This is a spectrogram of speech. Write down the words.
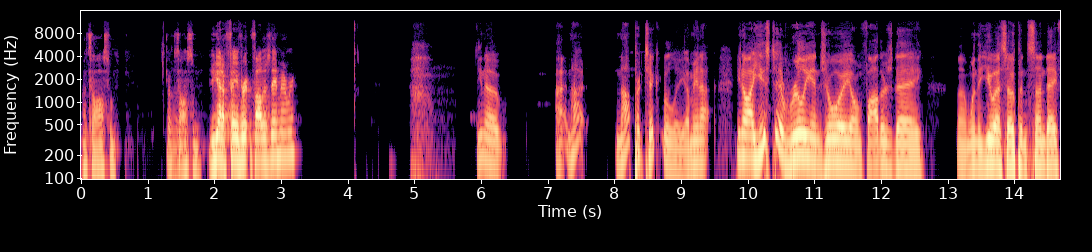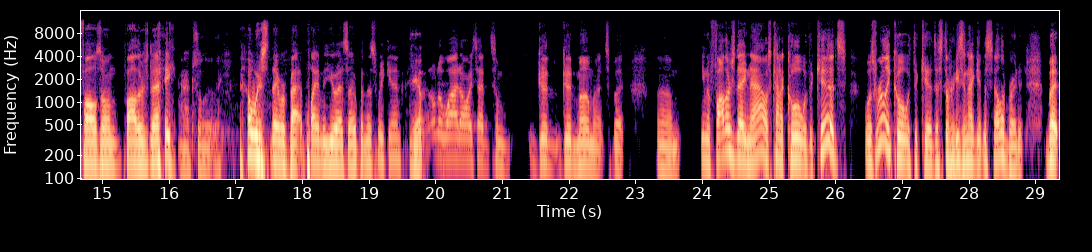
That's awesome. That's uh, awesome. You got a favorite Father's Day memory? You know, I, not not particularly. I mean, I you know I used to really enjoy on Father's Day uh, when the U.S. Open Sunday falls on Father's Day. Absolutely. I wish they were back playing the U.S. Open this weekend. Yep. I don't know why it always had some good good moments, but um, you know, Father's Day now is kind of cool with the kids. It was really cool with the kids. That's the reason I get to celebrate it. But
